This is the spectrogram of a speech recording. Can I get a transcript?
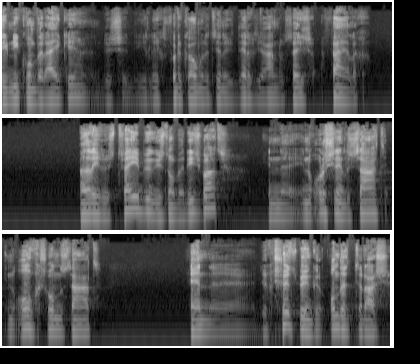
hem niet kon bereiken. Dus die ligt voor de komende 20, 30 jaar nog steeds veilig. Maar er liggen dus twee bunkers nog bij Riesbad. In, uh, in originele staat, in ongezonde staat. En uh, de geschutsbunker onder het terras,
